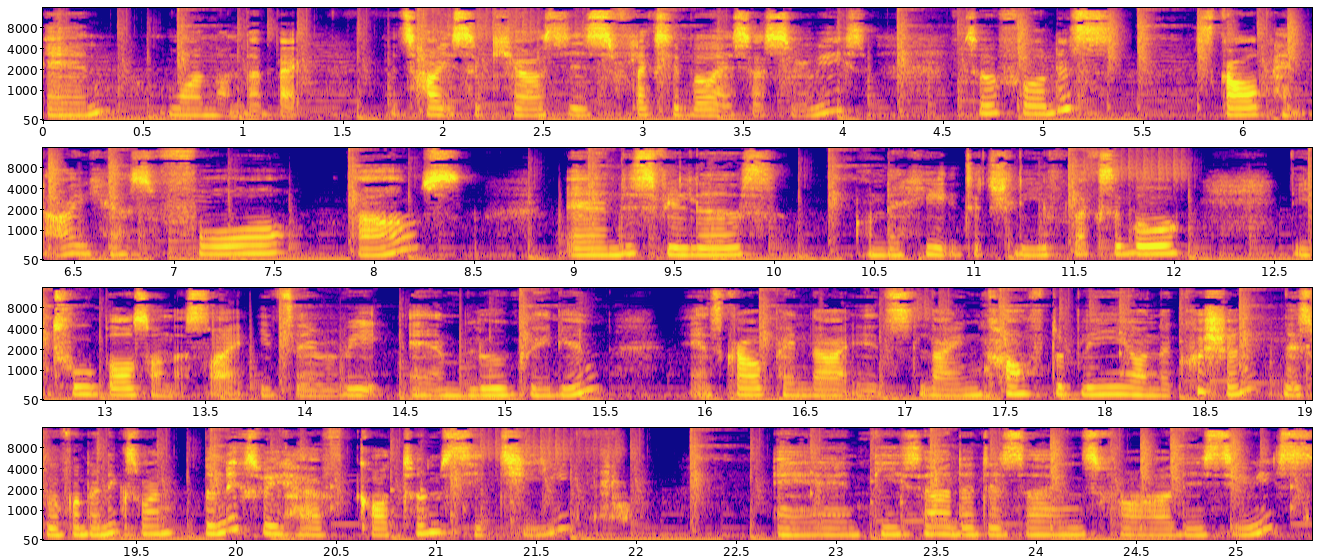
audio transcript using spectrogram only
and one on the back. It's how it secures these flexible accessories. So for this skull panda, it has four arms, and this feelers on the head is actually flexible. The two balls on the side, it's a red and blue gradient, and Skull Panda is lying comfortably on the cushion. Let's move on to the next one. So next we have Gotham City and these are the designs for this series.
